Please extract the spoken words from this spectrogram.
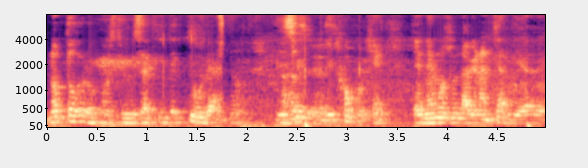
no todo lo construido es arquitectura, ¿no? Y siempre digo, porque tenemos una gran cantidad de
